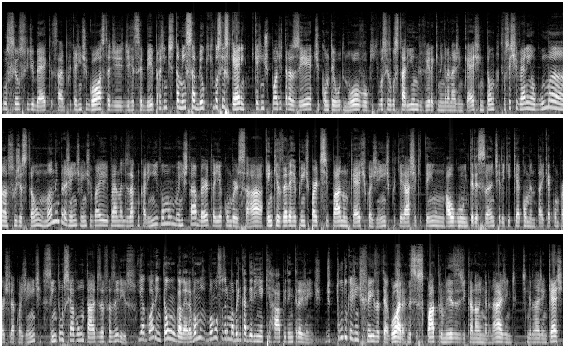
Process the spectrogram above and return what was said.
os seus feedbacks, sabe? Porque a gente gosta de, de receber pra gente também saber o que, que vocês querem, o que, que a gente pode trazer de conteúdo novo, o que, que vocês gostariam de ver aqui na Engrenagem Cash. Então, se vocês tiverem alguma sugestão, mandem pra gente, a gente vai, vai analisar com carinho e vamos, a gente tá aberto aí a conversar. Quem quiser de repente participar num cast com a gente, porque acha que tem um, algo interessante ali que quer comentar e quer compartilhar com a gente, sintam-se à vontade a fazer isso. E agora então, galera, vamos, vamos fazer uma brincadeirinha aqui rápida entre a gente. De tudo que a gente fez até agora, nesses quatro meses de canal Engrenagem, de, de Engrenagem Cast,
